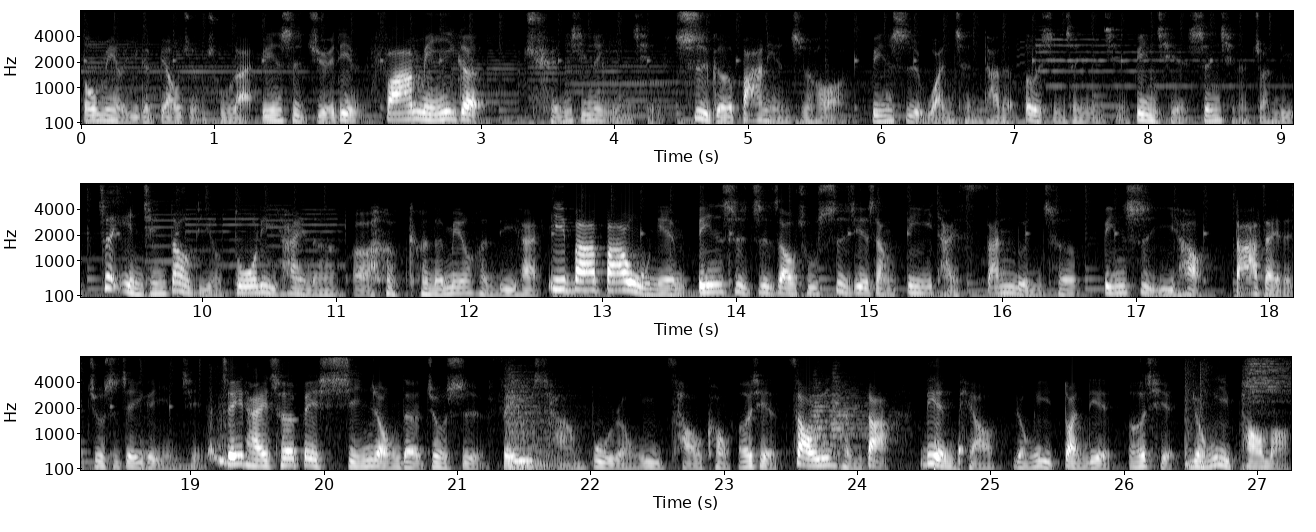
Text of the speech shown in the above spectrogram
都没有一个标准出来。宾士决定发明一个全新的引擎。事隔八年之后啊，宾士完成它的二行程引擎，并且申请了专利。这引擎到底有多厉害呢？呃，可能没有很厉害。一八八五年，宾士制造造出世界上第一台三轮车——宾士一。一号搭载的就是这一个引擎，这一台车被形容的就是非常不容易操控，而且噪音很大，链条容易断裂，而且容易抛锚，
